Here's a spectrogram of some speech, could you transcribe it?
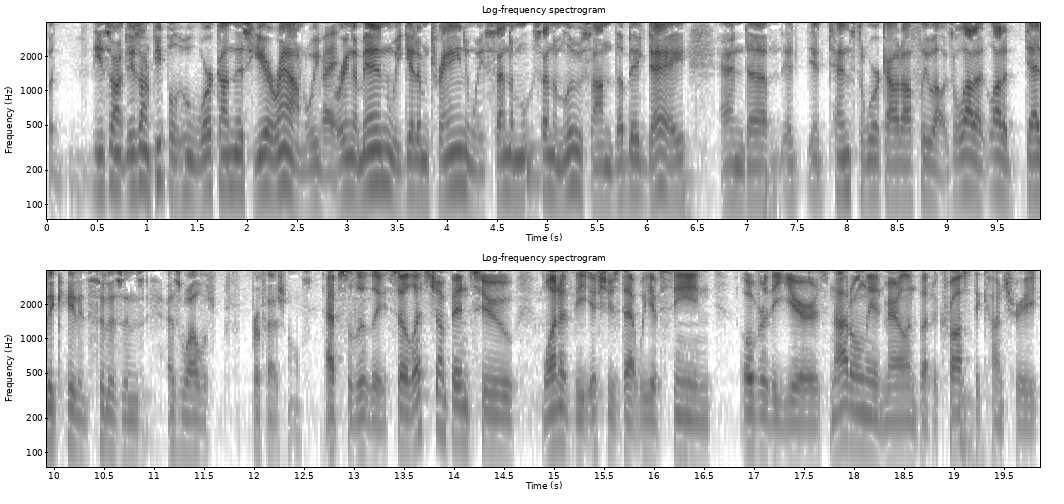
but these aren't these aren't people who work on this year round. We right. bring them in, we get them trained, and we send them send them loose on the big day, and uh, it, it tends to work out awfully well. It's a lot of a lot of dedicated citizens as well as professionals. Absolutely. So let's jump into one of the issues that we have seen over the years, not only in Maryland but across the country,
